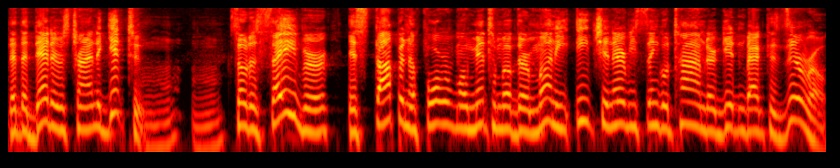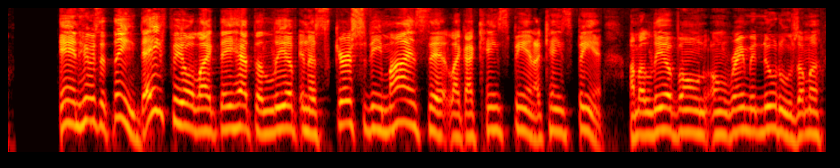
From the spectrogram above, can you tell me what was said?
that the debtor is trying to get to. Mm-hmm. So the saver is stopping the forward momentum of their money each and every single time they're getting back to zero. And here's the thing they feel like they have to live in a scarcity mindset like, I can't spend, I can't spend. I'm going to live on, on ramen noodles. I'm going to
